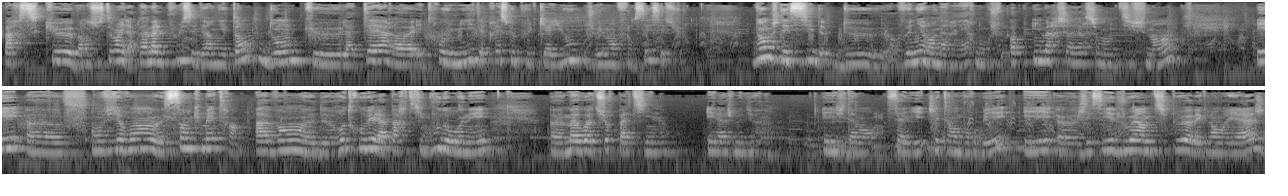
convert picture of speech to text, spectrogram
parce que ben justement il a pas mal plu ces derniers temps, donc euh, la terre euh, est trop humide, il y a presque plus de cailloux, je vais m'enfoncer c'est sûr. Donc je décide de revenir en arrière, donc je fais hop une marche arrière sur mon petit chemin. Et euh, environ 5 mètres avant de retrouver la partie goudronnée, ma voiture patine. Et là je me dis, oh et évidemment, ça y est, j'étais embourbée et j'ai essayé de jouer un petit peu avec l'embrayage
